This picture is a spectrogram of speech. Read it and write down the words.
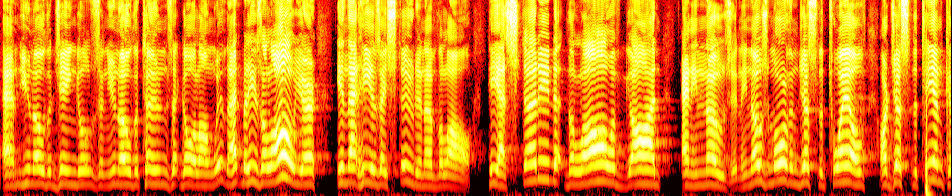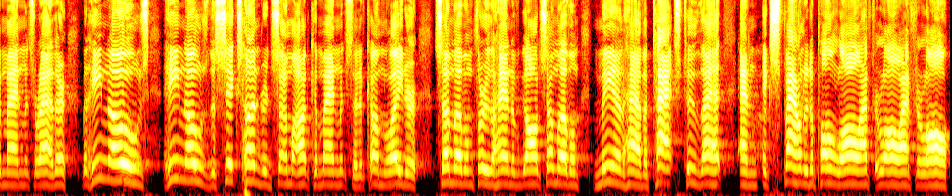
and you know the jingles, and you know the tunes that go along with that. But he's a lawyer in that he is a student of the law. He has studied the law of God and he knows it. And he knows more than just the 12 or just the 10 commandments rather, but he knows he knows the 600 some odd commandments that have come later, some of them through the hand of God, some of them men have attached to that and expounded upon law after law after law,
